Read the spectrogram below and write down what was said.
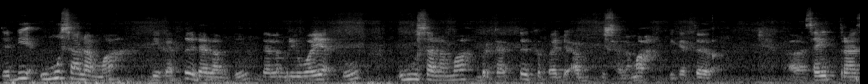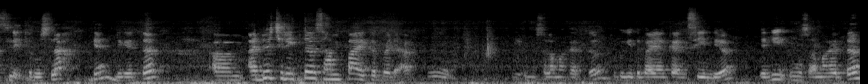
Jadi Ummu Salamah dia kata dalam tu dalam riwayat tu Ummu Salamah berkata kepada Abu Salamah dia kata uh, saya translate teruslah kan dia kata um, ada cerita sampai kepada aku Ummu Salamah kata cuba kita bayangkan scene dia jadi Ummu Salamah kata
